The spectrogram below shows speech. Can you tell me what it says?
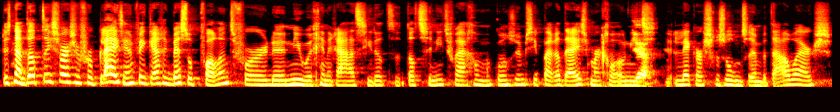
Dus nou, dat is waar ze voor pleiten. En vind ik eigenlijk best opvallend voor de nieuwe generatie. Dat, dat ze niet vragen om een consumptieparadijs, maar gewoon iets ja. lekkers, gezonds en betaalbaars.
